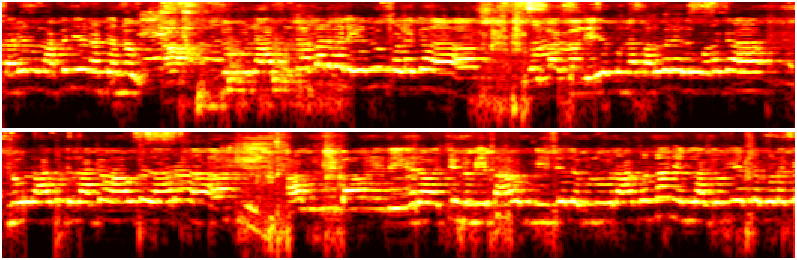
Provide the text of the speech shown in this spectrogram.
సరే నువ్వు లగ్గ చేయనంటున్నావు నువ్వు రాకుండా పర్వాలేదు కొడక. నువ్వు లగ్గం చేయకుండా పర్వాలేదు కొడక. నువ్వు రాకుంటే లగ్గం అవుతుందారా? ఆగు మీ బావనైతే ఏదో వచ్చిండు మీ బావకు మీ చెల్లెకు నువ్వు రాకుండా నేను లగ్గం చేస్తా కొడక.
